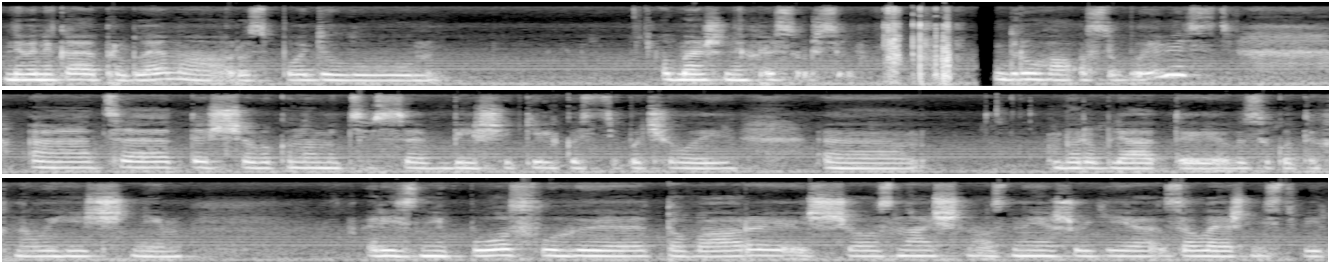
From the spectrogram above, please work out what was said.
не виникає проблема розподілу обмежених ресурсів. Друга особливість е, це те, що в економіці все в більшій кількості почали е, виробляти високотехнологічні різні послуги, товари, що значно знижує залежність від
